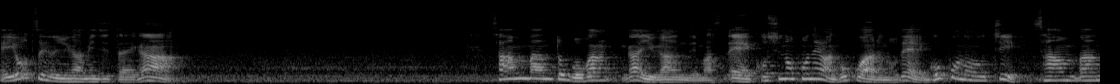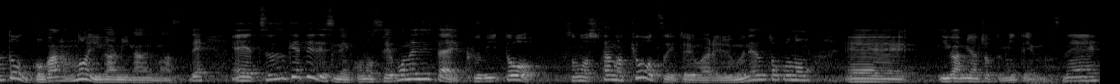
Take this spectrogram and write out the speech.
え腰椎の歪み自体が3番と5番が歪んでます、えー腰の骨は5個あるので5個のうち3番と5番の歪みがあります。で、えー続けてですねこの背骨自体首とその下の胸椎と呼ばれる胸のところの、えー歪みをちょっと見てみますね。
